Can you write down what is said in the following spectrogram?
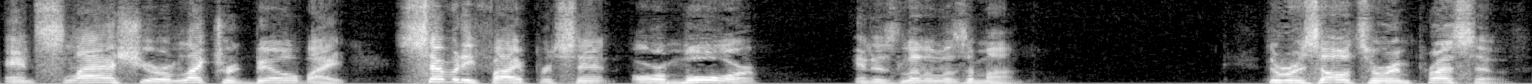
and slash your electric bill by 75% or more in as little as a month. The results are impressive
